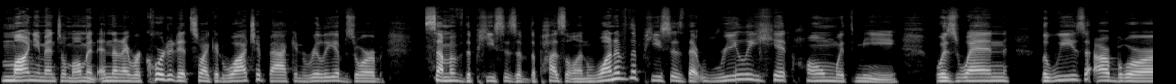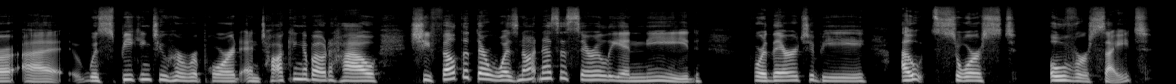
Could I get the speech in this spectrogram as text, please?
monumental moment, and then I recorded it so I could watch it back and really absorb some of the pieces of the puzzle. And one of the pieces that really hit home with me was when Louise Arbour uh, was speaking to her report and talking about how she felt that there was not necessarily a need for there to be outsourced oversight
